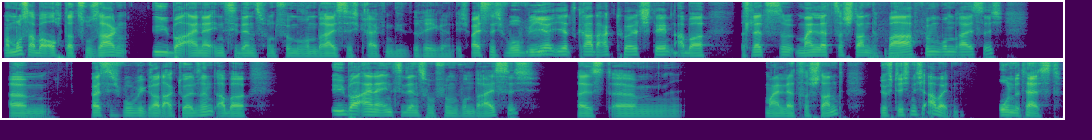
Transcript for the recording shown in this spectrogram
man muss aber auch dazu sagen, über einer Inzidenz von 35 greifen diese Regeln. Ich weiß nicht, wo wir Mhm. jetzt gerade aktuell stehen, aber das letzte, mein letzter Stand war 35. Ähm, ich weiß nicht, wo wir gerade aktuell sind, aber über einer Inzidenz von 35, das heißt, ähm, mein letzter Stand, dürfte ich nicht arbeiten. Ohne Test.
